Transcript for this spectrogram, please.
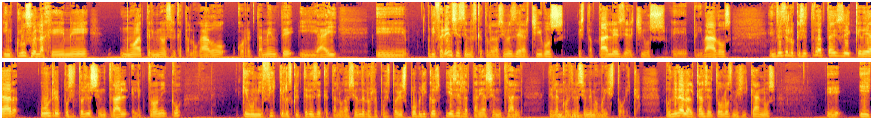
incluso el AGN no ha terminado de ser catalogado correctamente y hay eh, diferencias en las catalogaciones de archivos estatales, de archivos eh, privados. Entonces de lo que se trata es de crear un repositorio central electrónico que unifique los criterios de catalogación de los repositorios públicos y esa es la tarea central de la uh -huh. coordinación de memoria histórica. Poner al alcance de todos los mexicanos eh, y,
